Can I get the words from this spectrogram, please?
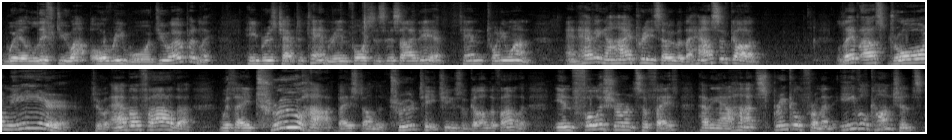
will lift you up or reward you openly. Hebrews chapter 10 reinforces this idea. 10:21 And having a high priest over the house of God, let us draw near to Abba Father with a true heart based on the true teachings of God the Father, in full assurance of faith, having our hearts sprinkled from an evil conscience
